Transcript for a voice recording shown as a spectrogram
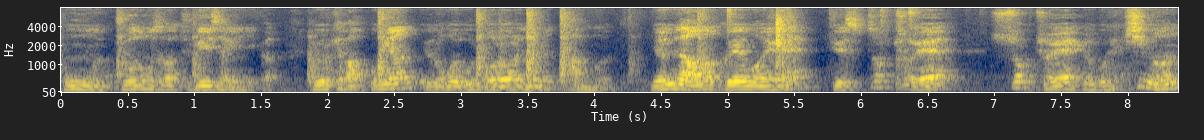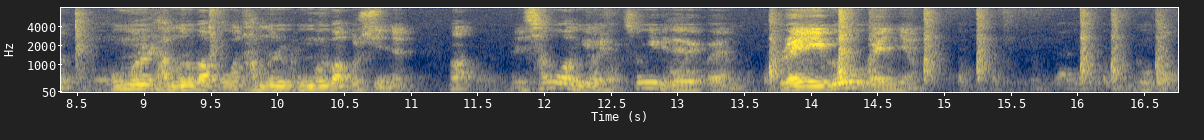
동문, 주어 동사가 두 개 이상이니까 이렇게 바꾸면 이런 걸 뭐라고 하냐면 단문. 여기 아마 그래머의 뒤에 스트럭처의 결국 핵심은 복문을 단문으로 바꾸고 단문을 복문으로 바꿀 수 있는 어? 이 상호관계가 성립이 될 거예요. brave when요. 요거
